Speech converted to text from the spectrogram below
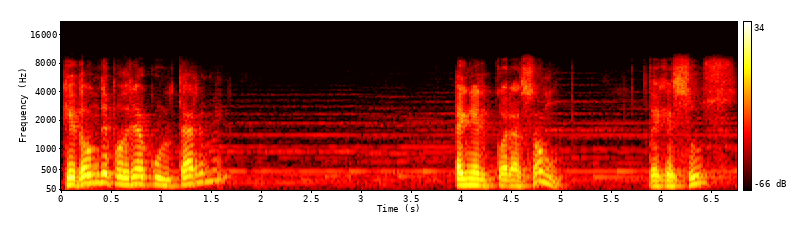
¿Que dónde podré ocultarme? En el corazón de Jesús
